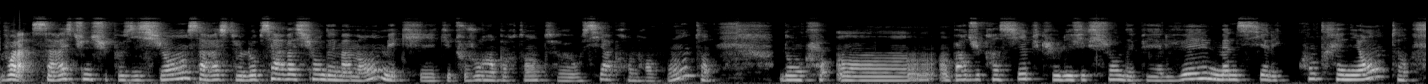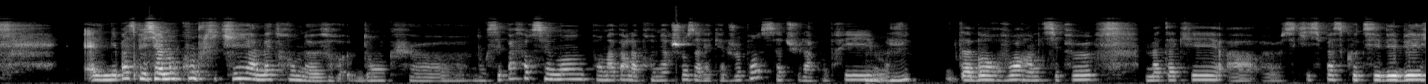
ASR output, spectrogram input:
Voilà, ça reste une supposition, ça reste l'observation des mamans, mais qui, est toujours importante euh, aussi à prendre en compte. Donc, on, part du principe que l'éviction des PLV, même si elle est contraignante, elle n'est pas spécialement compliquée à mettre en œuvre. Donc, euh, donc c'est pas forcément pour ma part la première chose à laquelle je pense. Ça, tu l'as compris. Mhm. D'abord voir un petit peu, m'attaquer à euh, ce qui se passe côté bébé,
